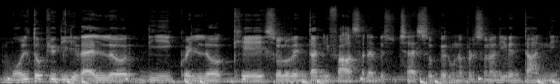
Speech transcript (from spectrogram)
molto più di livello di quello che solo vent'anni fa sarebbe successo per una persona di vent'anni.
